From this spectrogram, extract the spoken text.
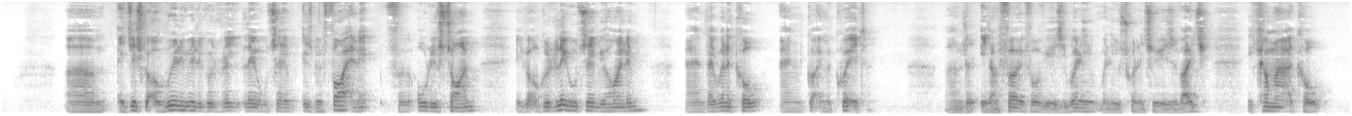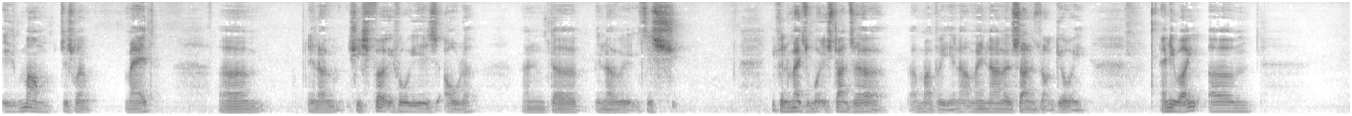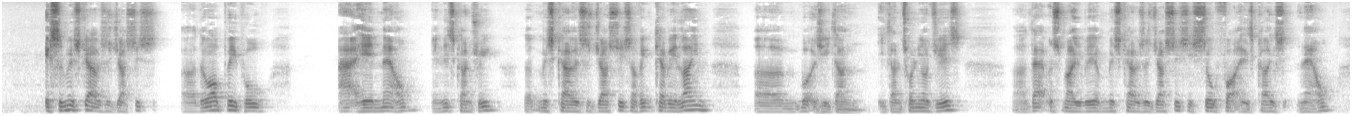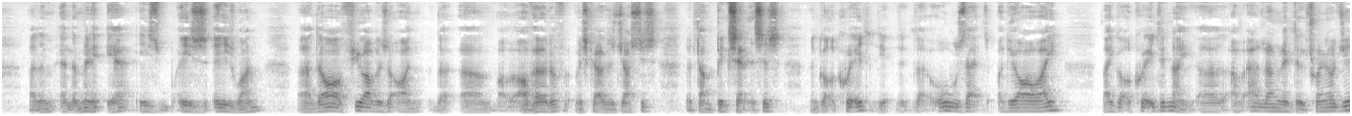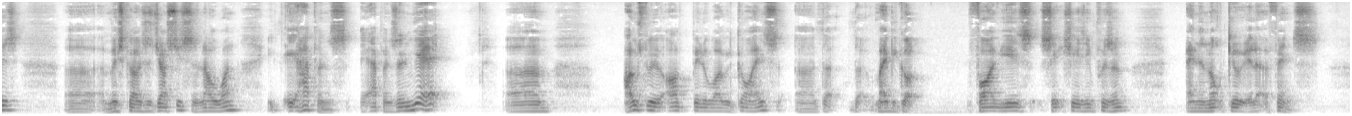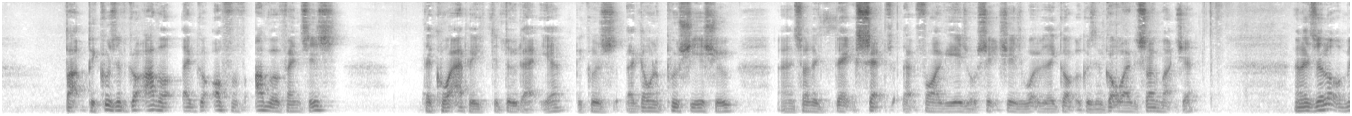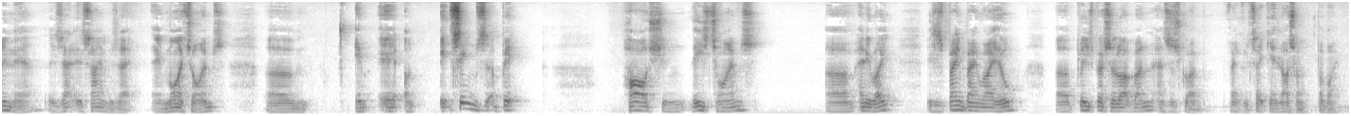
Um, just got a really, really good legal team. He's been fighting it for all this time. He's got a good legal team behind him and they went to court and got him acquitted. And he done 34 years. He went in when he was 22 years of age. He come out of court. His mum just went mad. Um, you know, she's 34 years older. And, uh, you know, it's just, you can imagine what it's done to her, her mother, you know what I mean? Of the is not guilty. Anyway, um, it's a miscarriage of justice. Uh, there are people out here now in this country that miscarries of justice. I think Kevin Lane, um, what has he done? He's done 20 odd years. Uh, that was maybe a miscarriage of justice. He's still fighting his case now. At the, at the minute, yeah, he's he's he's one. Uh, there are a few others that, I, that um, I've heard of miscarriage of justice that have done big sentences and got acquitted. The, the, the, all was that the RA, they got acquitted, didn't they? Uh, how long did they do? Twenty odd years uh, miscarriage of justice is another one. It, it, happens. It happens. And yet, um, I used to be, I've been away with guys uh, that, that maybe got five years, six years in prison and they're not guilty of that offence. But because they've got other, they've got off of other offences, they're quite happy to do that, yeah, because they don't want to push the issue and so they, they accept that five years or six years or whatever they got because they've got away with so much, yeah? And there's a lot of them in there, exactly the same as that. In my times, um, it, it, it, seems a bit harsh in these times. Um, anyway, this is Bang Bang Ray Hill. Uh, please press the like button and subscribe. Thank you. Take care. Nice one. Bye bye.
